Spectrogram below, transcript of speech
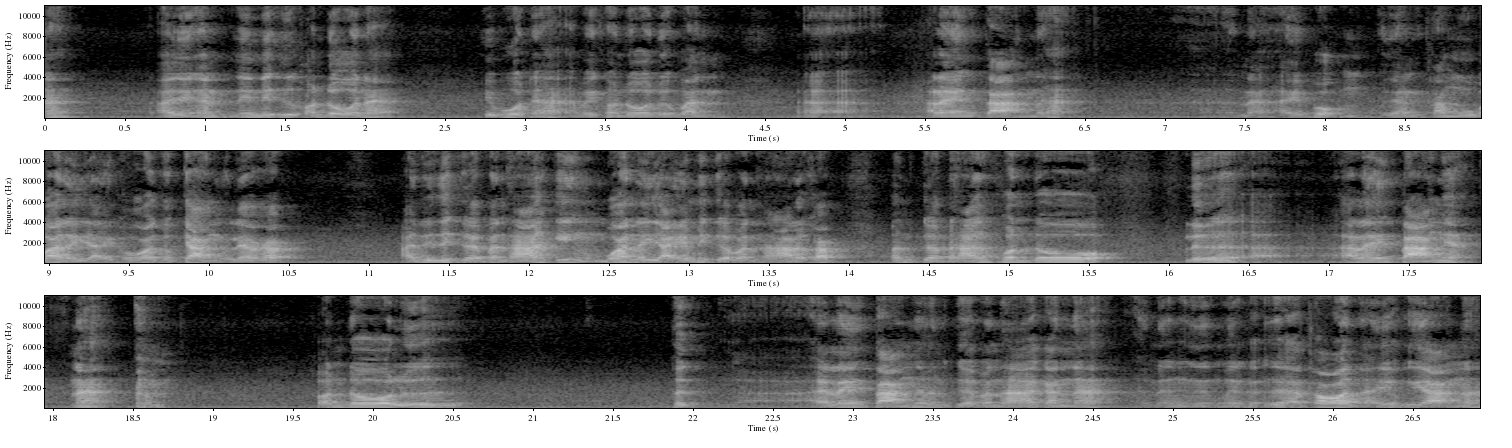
นะเอาอย่างนั้นนี่นี่คือคอนโดนะที่พูดนะฮะเป็นคอนโดหรือบ้านอะไรต่างๆนะฮะนะไอ้พวกอย่างทางหมู่บ้านใหญ่ๆเขาก็ต้องจ้างอยู่แล้วครับ อันนี้ที่เกิดปัญหาจริงผมว่าในใหญ่ไม่เกิดปัญหาหรอกครับ มันเกิดปัญหาคอนโด หรืออะไรต่างๆเนี่ยนะ อนโดหรือตึกอะไรต่างๆเนี่ยมันเกิดปัญหากันนะเหมือนกับเอื้ออาทรนะยกอย่างนะ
